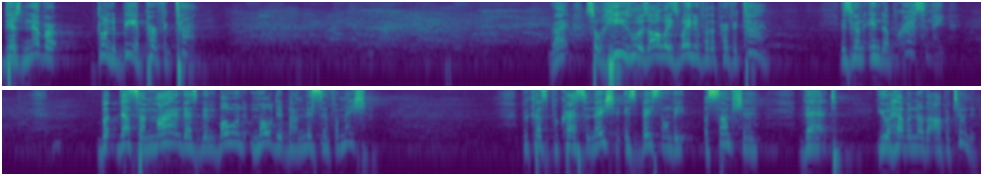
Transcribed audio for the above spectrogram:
there's never going to be a perfect time. Right? So he who is always waiting for the perfect time is going to end up procrastinating. But that's a mind that's been molded by misinformation. Because procrastination is based on the assumption that you'll have another opportunity,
